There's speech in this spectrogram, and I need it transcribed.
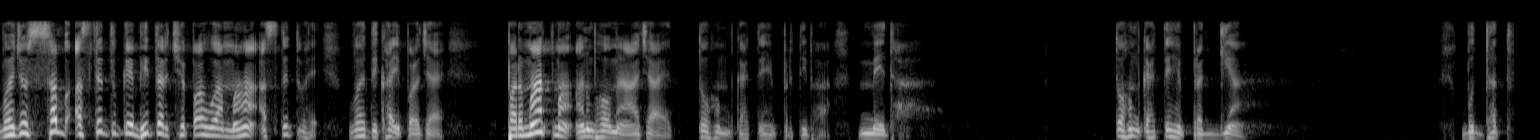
वह जो सब अस्तित्व के भीतर छिपा हुआ महाअस्तित्व है, वह दिखाई पड़ जाए, परमात्मा अनुभव में आ जाए तो हम कहते हैं प्रतिभा, मेधा। तो हम कहते हैं प्रज्ञा, बुद्धत्व।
